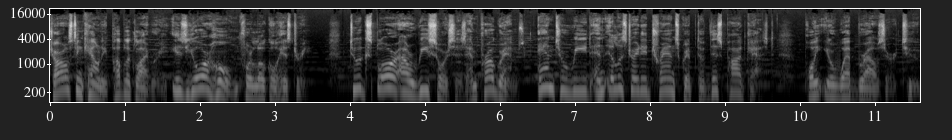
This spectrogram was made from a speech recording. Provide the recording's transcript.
Charleston County Public Library is your home for local history. To explore our resources and programs, and to read an illustrated transcript of this podcast, point your web browser to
